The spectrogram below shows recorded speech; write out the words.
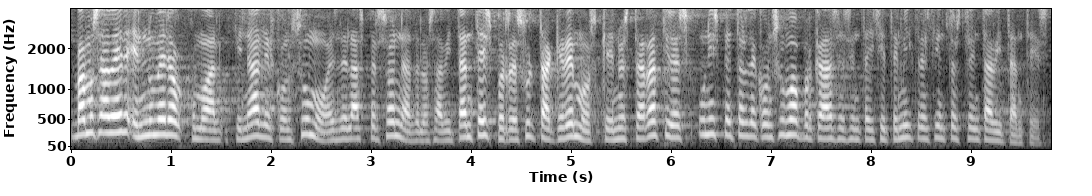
vamos a ver el número, como al final el consumo es de las personas, de los habitantes, pues resulta que vemos que nuestra ratio es un inspector de consumo por cada 67.330 habitantes.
